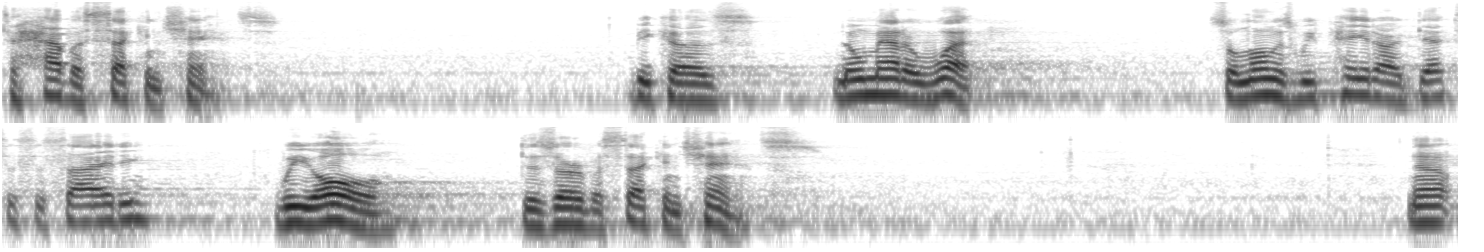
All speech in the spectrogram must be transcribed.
to have a second chance. Because no matter what, so long as we paid our debt to society, we all deserve a second chance. Now,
